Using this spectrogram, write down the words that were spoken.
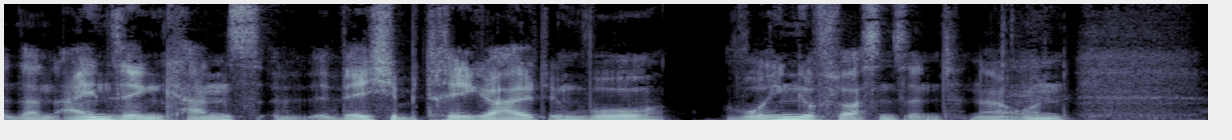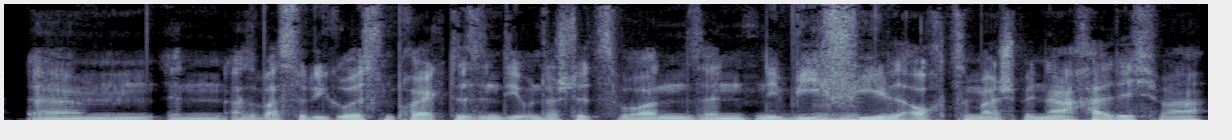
äh dann einsehen kannst, welche Beträge halt irgendwo wohin geflossen sind. Ne? Und ähm, in, also was so die größten Projekte sind, die unterstützt worden sind, nee, wie mhm. viel auch zum Beispiel nachhaltig war.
